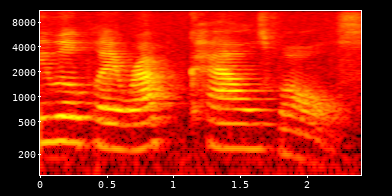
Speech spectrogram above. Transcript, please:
we will play Rap Cows Balls.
